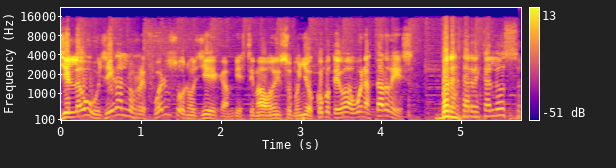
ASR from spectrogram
Y en la U, ¿llegan los refuerzos o no llegan, mi estimado Enzo Muñoz? ¿Cómo te va? Buenas tardes. Buenas tardes, Carlos.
